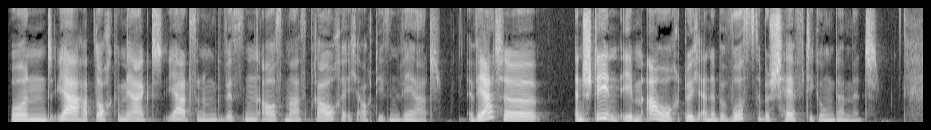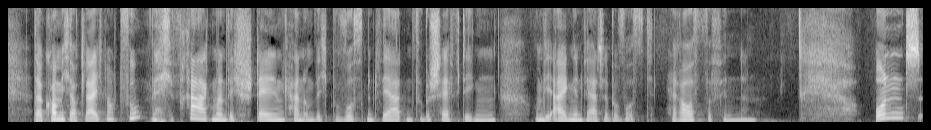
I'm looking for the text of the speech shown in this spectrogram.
Und ja, habe doch gemerkt, ja, zu einem gewissen Ausmaß brauche ich auch diesen Wert. Werte entstehen eben auch durch eine bewusste Beschäftigung damit. Da komme ich auch gleich noch zu, welche Fragen man sich stellen kann, um sich bewusst mit Werten zu beschäftigen, um die eigenen Werte bewusst herauszufinden. Und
